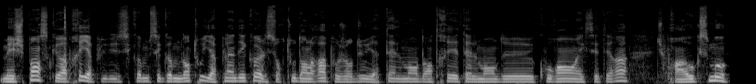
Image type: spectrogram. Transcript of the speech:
Mais je pense qu'après, il y a plus, c'est comme, c'est comme dans tout, il y a plein d'écoles, surtout dans le rap aujourd'hui, il y a tellement d'entrées, tellement de courants, etc. Tu prends un Oxmo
